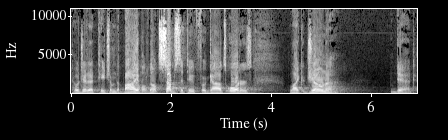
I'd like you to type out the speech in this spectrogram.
Told you to teach them the Bible. Don't substitute for God's orders like Jonah did.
